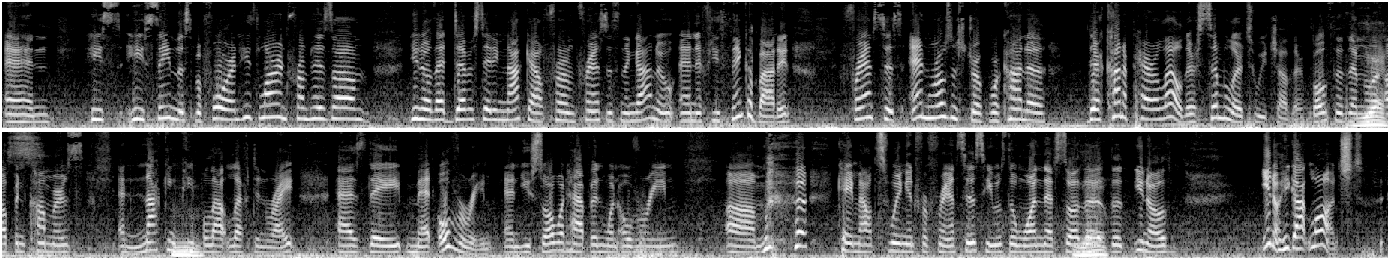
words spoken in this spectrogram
and he's he's seen this before, and he's learned from his um, you know, that devastating knockout from Francis Ngannou. And if you think about it, Francis and Rozenstruik were kind of they're kind of parallel. They're similar to each other. Both of them were up and comers and knocking people out left and right as they met Overeem. And you saw what happened when Overeem um, came out swinging for Francis. He was the one that saw Yeah. the, the you know you know he got launched,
